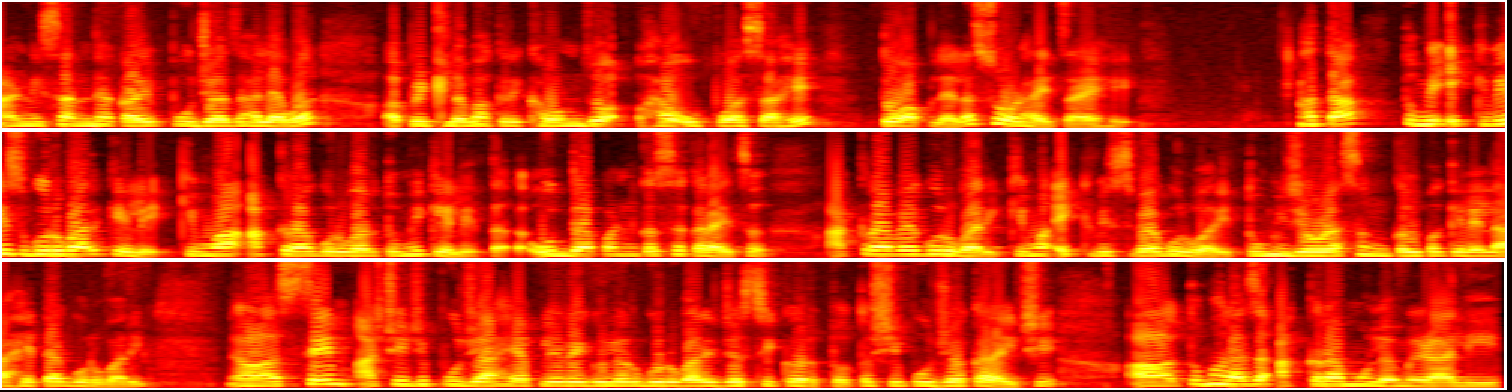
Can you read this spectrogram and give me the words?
आणि संध्याकाळी पूजा झाल्यावर पिठलं भाकरी खाऊन जो हा उपवास आहे तो आपल्याला सोडायचा आहे. आता तुम्ही एकवीस गुरुवार केले किंवा अकरा गुरुवार तुम्ही केले तर उद्यापन कसं करायचं? अकराव्या गुरुवारी किंवा एकवीसव्या गुरुवारी तुम्ही जेवढा संकल्प केलेला आहे त्या गुरुवारी. सेम अशी जी पूजा आहे आपली रेग्युलर गुरुवारी जशी करतो तशी पूजा करायची. तुम्हाला जर अकरा मुलं मिळाली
